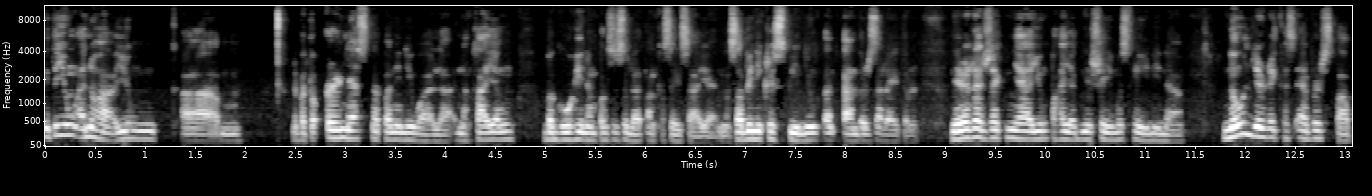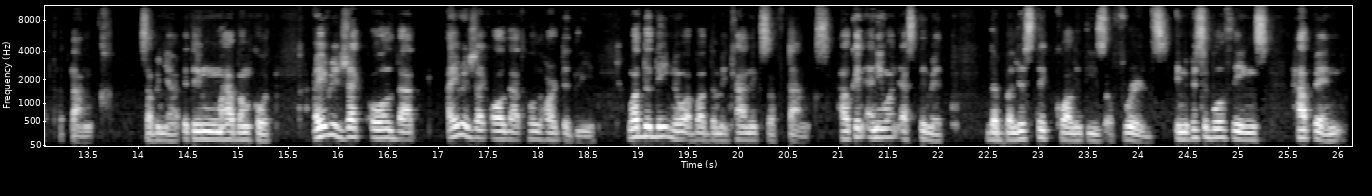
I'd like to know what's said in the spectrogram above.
ito yung ano ha, yung um, ano ba to, earnest na paniniwala na kayang baguhin ang pagsusulat ang kasaysayan. No? Sabi ni Crispin, yung Thunders na writer, nire-reject niya yung pahayag ni Seamus Haney na no lyric has ever stopped a tank. Sabi niya, ito yung mahabang quote, I reject all that I reject all that wholeheartedly What do they know about the mechanics of tanks? How can anyone estimate the ballistic qualities of words? Invisible things happen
